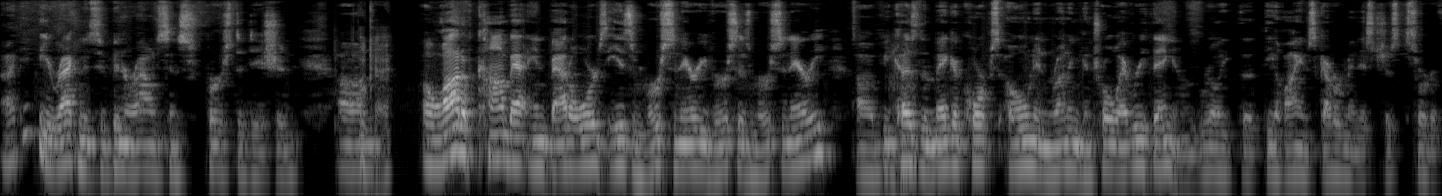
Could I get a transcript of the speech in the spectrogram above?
I think the Arachnids have been around since first edition. Um, okay. A lot of combat in Battle Lords is mercenary versus mercenary uh, because the Megacorps own and run and control everything, and really the, the Alliance government is just sort of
